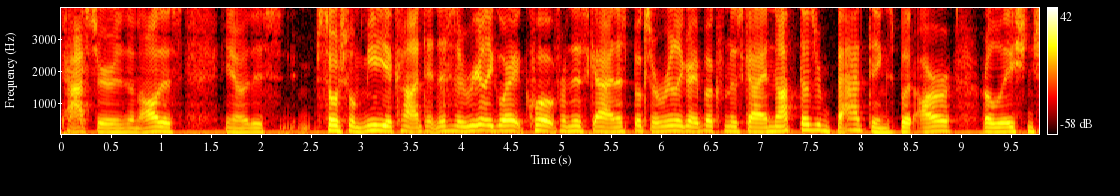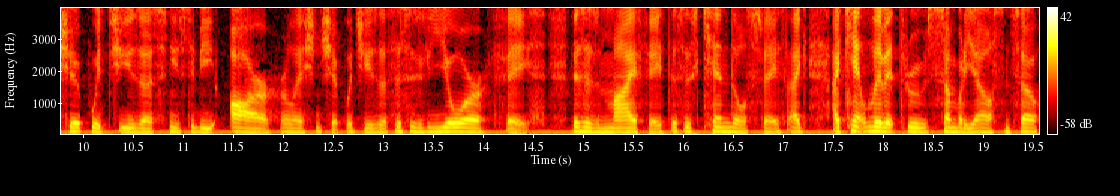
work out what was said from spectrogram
pastors and all this, you know, this social media content. This is a really great quote from this guy, and this book's a really great book from this guy. And not those are bad things, but our relationship with Jesus needs to be our relationship with Jesus. This is your faith. This is my faith. This is Kindle's faith. Like I can't live it through somebody else, and so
